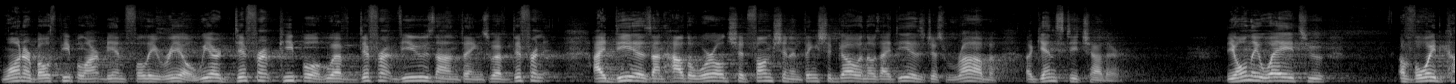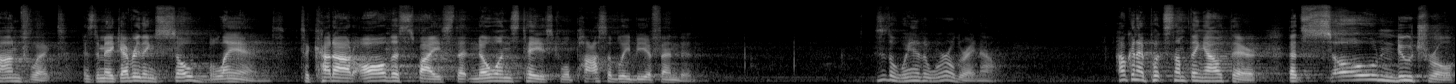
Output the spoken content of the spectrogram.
One or both people aren't being fully real. We are different people who have different views on things, who have different ideas on how the world should function and things should go, and those ideas just rub against each other. The only way to avoid conflict is to make everything so bland, to cut out all the spice that no one's taste will possibly be offended. This is the way of the world right now. How can I put something out there that's so neutral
